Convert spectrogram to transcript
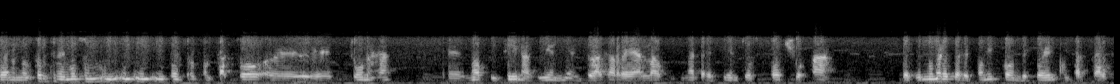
Bueno, nosotros tenemos un, un- un- un centro de contacto eh, de Tunja, eh, una oficina, aquí en, en Plaza Real, la oficina 308A. Es un número telefónico donde pueden contactarse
